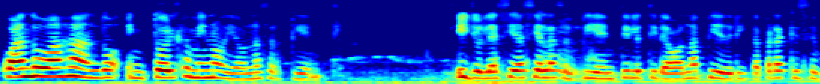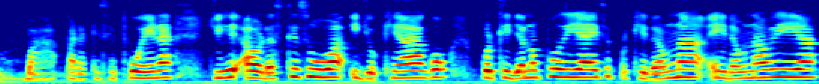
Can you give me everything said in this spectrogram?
Cuando bajando, en todo el camino había una serpiente. Y yo le hacía así a la serpiente y le tiraba una piedrita para que se baja, para que se fuera. Yo dije, ahora es que suba y yo qué hago, porque ella no podía irse porque era una era una vía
